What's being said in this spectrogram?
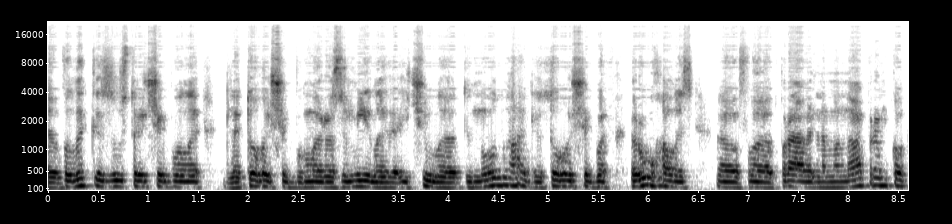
Великі зустрічі були для того, щоб ми розуміли і чули один одного, для того, щоб рухались в правильному напрямку,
